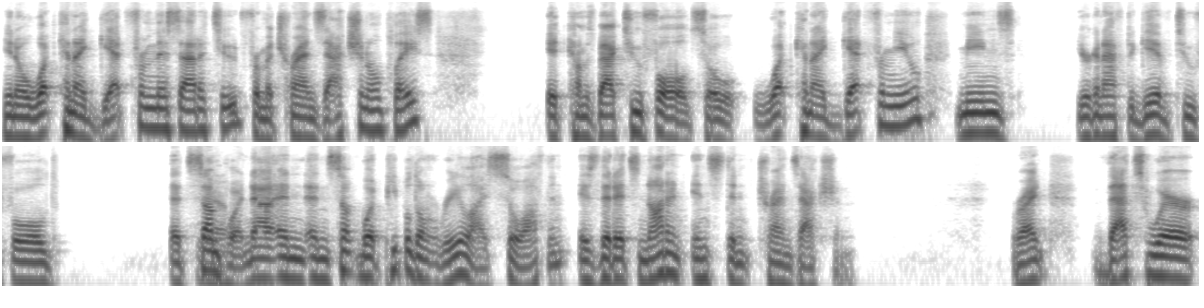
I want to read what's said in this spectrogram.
you know what can i get from this attitude from a transactional place it comes back twofold. So what can i get from you means you're going to have to give twofold at some yeah. point now and and some what people don't realize so often is that it's not an instant transaction right that's where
